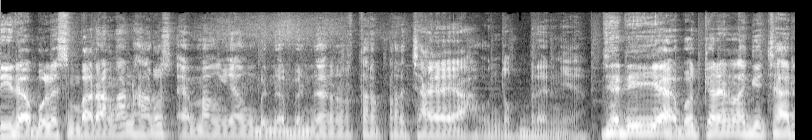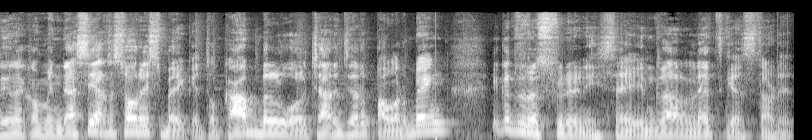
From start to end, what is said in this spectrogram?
tidak boleh sembarangan harus emang yang bener-bener terpercaya ya untuk brandnya. Jadi ya buat kalian lagi cari rekomendasi aksesoris baik itu kabel, wall charger, power bank, ikut terus video ini. Saya Indra, let's get started.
